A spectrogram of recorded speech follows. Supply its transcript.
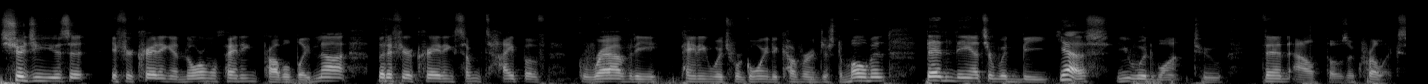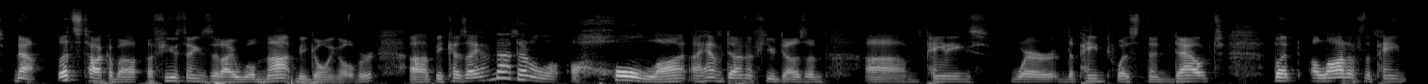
should you use it? If you're creating a normal painting, probably not. But if you're creating some type of gravity painting, which we're going to cover in just a moment, then the answer would be yes, you would want to thin out those acrylics. Now, let's talk about a few things that I will not be going over uh, because I have not done a, a, whole lot. I have done a few dozen um, paintings where the paint was thinned out, but a lot of the paint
